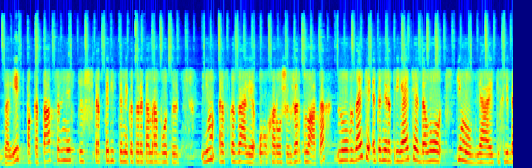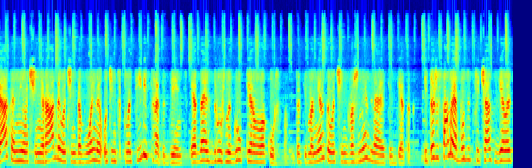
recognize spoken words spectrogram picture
залезть, покататься вместе с трактористами, которые там работают. Им рассказали о хороших зарплатах. Но, вы знаете, это мероприятие дало стимул для этих ребят. Они очень рады, очень довольны, очень сплотились в этот день. И одна из дружных групп первого курса. Вот эти моменты очень важны для этих деток. И то же самое будут сейчас делать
